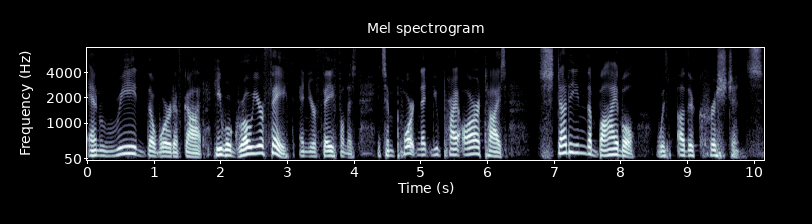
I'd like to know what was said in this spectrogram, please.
and read the Word of God. He will grow your faith and your faithfulness. It's important that you prioritize studying the Bible with other Christians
